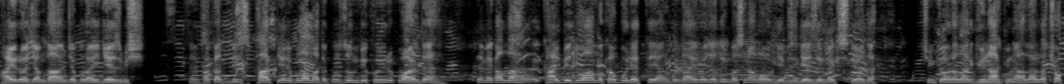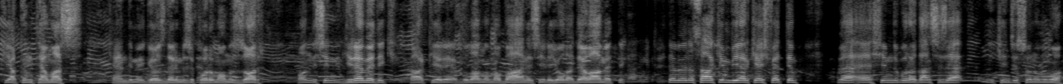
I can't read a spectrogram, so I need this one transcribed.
Hayri hocam daha önce burayı gezmiş. Fakat biz park yeri bulamadık. Uzun bir kuyruk vardı. Demek Allah kalbi duamı kabul etti. Yani burada Hayri Hoca duymasın ama o bizi gezdirmek istiyordu. Çünkü oralar günah. Günahlarla çok yakın temas. Kendimi, gözlerimizi korumamız zor. Onun için giremedik. Park yeri bulamama bahanesiyle yola devam ettik. İşte böyle sakin bir yer keşfettim. Ve e, şimdi buradan size ikinci sunumumu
